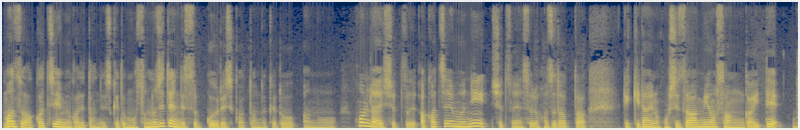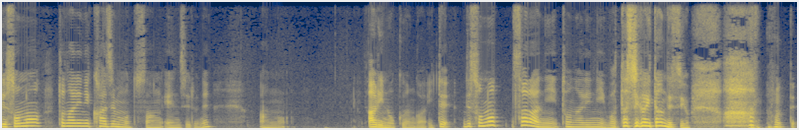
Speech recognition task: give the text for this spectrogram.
まず赤チームが出たんですけどもその時点ですっごい嬉しかったんだけどあの本来出赤チームに出演するはずだった劇団員の星沢美桜さんがいてでその隣に梶本さん演じるねあの有野くんがいてでそのさらに隣に私がいたんですよ。は あと思って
